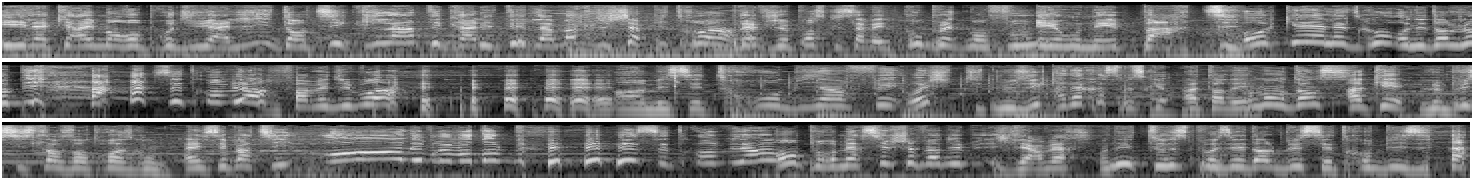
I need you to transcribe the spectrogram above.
et il a carrément reproduit à l'identique l'intégralité de la map du chapitre 1. Bref, je pense que ça va être complètement fou. Et on est parti. Ok, let's go, on est dans le lobby. c'est trop bien. Farmer du bois. oh, mais c'est trop bien fait. Wesh, petite musique. Ah, d'accord, c'est parce que. Attendez, comment on danse? Ok, le bus il se lance dans 3 secondes. Allez, c'est parti. Oh, c'est trop bien. Oh, on peut remercier le chauffeur du bus. Je les remercie. On est tous posés dans le bus, c'est trop bizarre.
